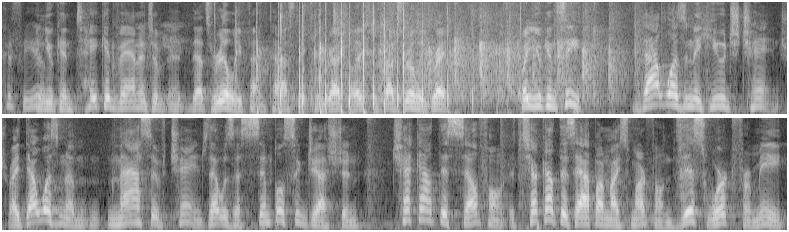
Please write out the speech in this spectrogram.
Good for you. And you can take advantage of it. That's really fantastic. Congratulations. That's really great. But you can see that wasn't a huge change, right? That wasn't a massive change. That was a simple suggestion. Check out this cell phone. Check out this app on my smartphone. This worked for me.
